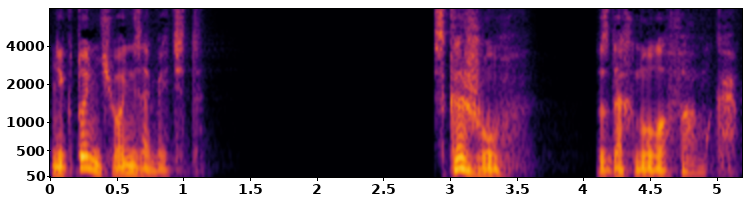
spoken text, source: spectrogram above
никто ничего не заметит. Скажу, вздохнула Фамка.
